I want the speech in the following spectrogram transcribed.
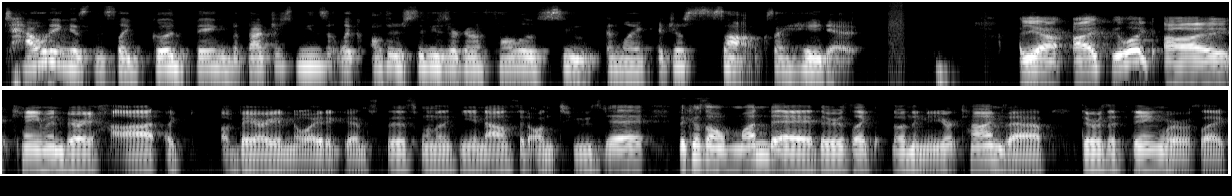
touting as this like good thing, but that just means that like other cities are gonna follow suit. And like it just sucks. I hate it. Yeah, I feel like I came in very hot, like very annoyed against this when he announced it on Tuesday because on Monday there was like on the New York Times app there was a thing where it was like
